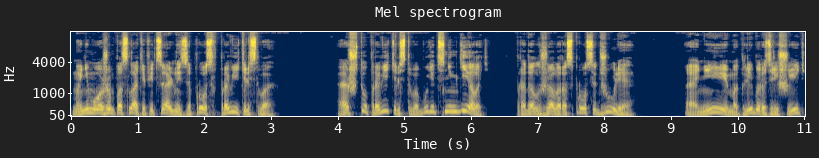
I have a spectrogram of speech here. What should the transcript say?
мы не можем послать официальный запрос в правительство». «А что правительство будет с ним делать?» — продолжала расспросы Джулия. Они могли бы разрешить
